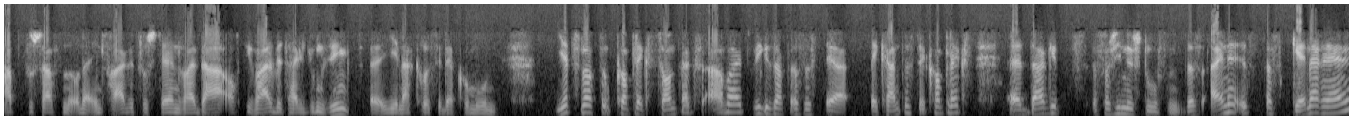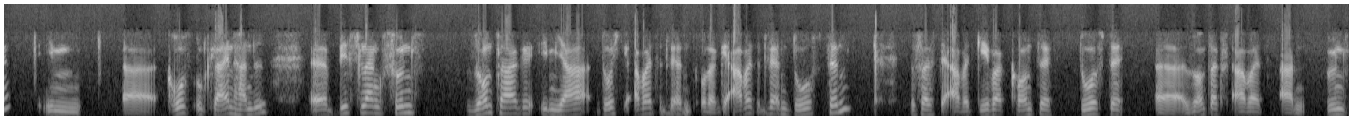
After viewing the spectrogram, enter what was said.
abzuschaffen oder in Frage zu stellen, weil da auch die Wahlbeteiligung sinkt, äh, je nach Größe der Kommunen. Jetzt noch zum Komplex Sonntagsarbeit. Wie gesagt, das ist der bekannteste Komplex. Äh, da gibt es verschiedene Stufen. Das eine ist, dass generell im äh, Groß- und Kleinhandel äh, bislang fünf Sonntage im Jahr durchgearbeitet werden oder gearbeitet werden durften. Das heißt, der Arbeitgeber konnte, durfte äh, Sonntagsarbeit an fünf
